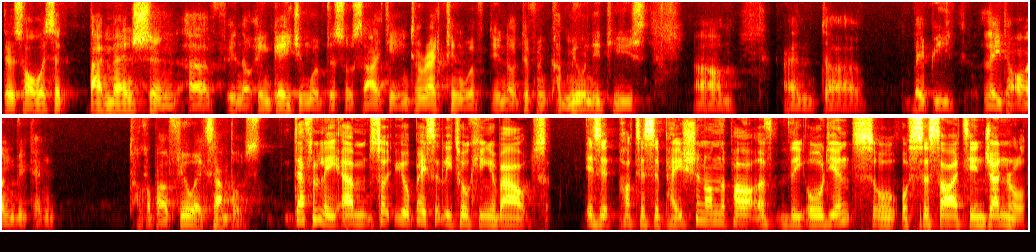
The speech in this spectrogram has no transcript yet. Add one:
there's always a dimension of you know engaging with the society, interacting with you know different communities, um, and uh, maybe later on we can talk about a few examples. Definitely. Um, so you're basically talking about is it participation on the part of the audience or, or, society in general?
